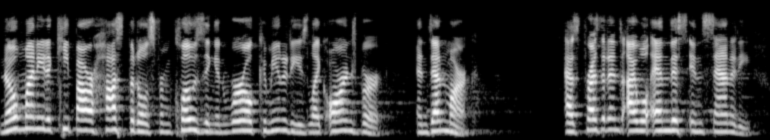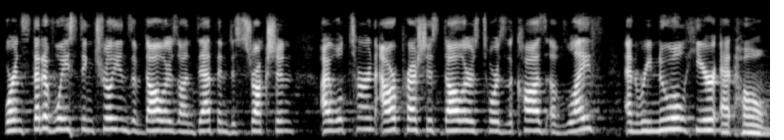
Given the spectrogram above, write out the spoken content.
No money to keep our hospitals from closing in rural communities like Orangeburg and Denmark. As president, I will end this insanity, where instead of wasting trillions of dollars on death and destruction, I will turn our precious dollars towards the cause of life and renewal here at home.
